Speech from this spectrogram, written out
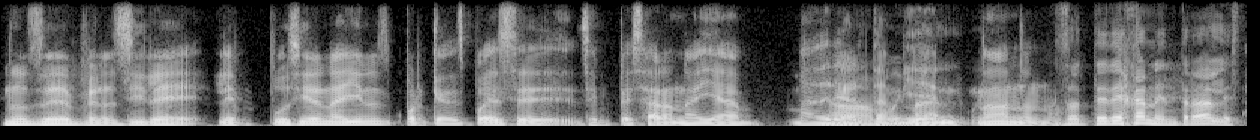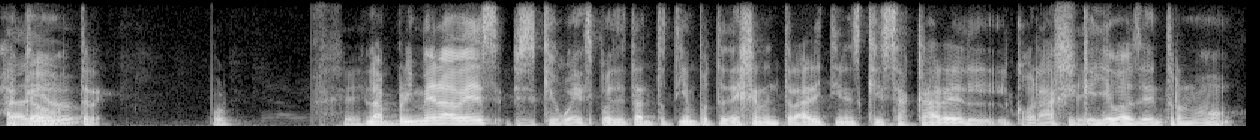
No sé, pero sí le, le pusieron ahí unos, porque después se, empezaron ahí a madrear también. no, no, no. O sea, te dejan entrar al estadio. La primera vez, pues es que, güey, después de tanto tiempo te dejan entrar y tienes que sacar el coraje que llevas dentro, ¿no?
